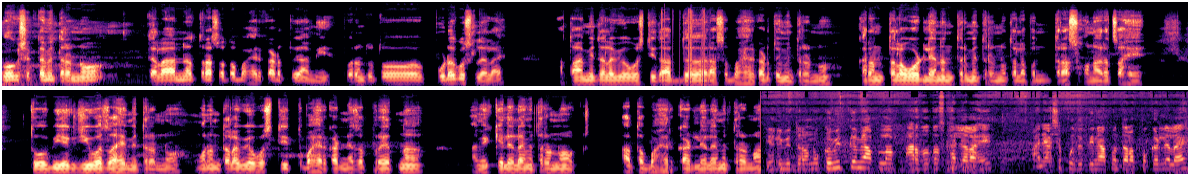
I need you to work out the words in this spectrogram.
बघू शकता मित्रांनो त्याला न त्रास होता बाहेर काढतोय आम्ही परंतु तो पुढं घुसलेला आहे. आता आम्ही त्याला व्यवस्थित आदर असं बाहेर काढतोय मित्रांनो कारण त्याला ओढल्यानंतर मित्रांनो त्याला पण त्रास होणारच आहे. तो बी एक जीवच आहे मित्रांनो. म्हणून त्याला व्यवस्थित बाहेर काढण्याचा प्रयत्न आम्ही केलेला आहे मित्रांनो. आता बाहेर काढलेला आहे मित्रांनो. याने मित्रांनो कमीत कमी आपला अर्धा तास खाल्लेला आहे. आणि अशा पद्धतीने आपण त्याला पकडलेला आहे.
